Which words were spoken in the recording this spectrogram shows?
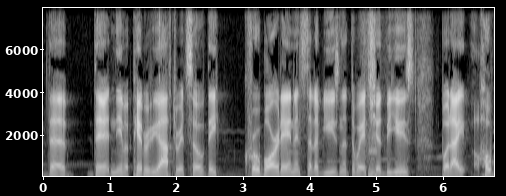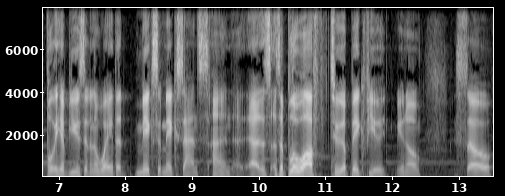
the the name of pay per view after it, so they crowbar it in instead of using it the way it hmm. should be used. But I hopefully have used it in a way that makes it make sense and uh, as as a blow off to a big feud, you know. So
